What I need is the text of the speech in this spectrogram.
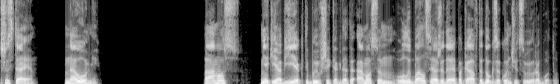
Шестая. Наоми. Амос, некий объект, бывший когда-то Амосом, улыбался, ожидая, пока автодок закончит свою работу.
